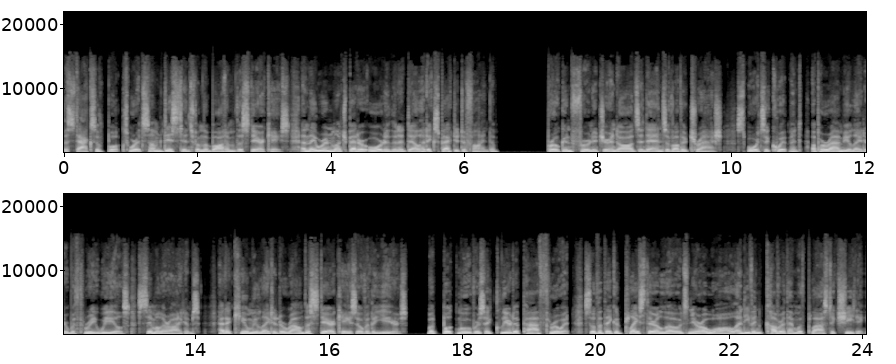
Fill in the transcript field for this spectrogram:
The stacks of books were at some distance from the bottom of the staircase, and they were in much better order than Adele had expected to find them. Broken furniture and odds and ends of other trash, sports equipment, a perambulator with three wheels, similar items, had accumulated around the staircase over the years but book movers had cleared a path through it so that they could place their loads near a wall and even cover them with plastic sheeting.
